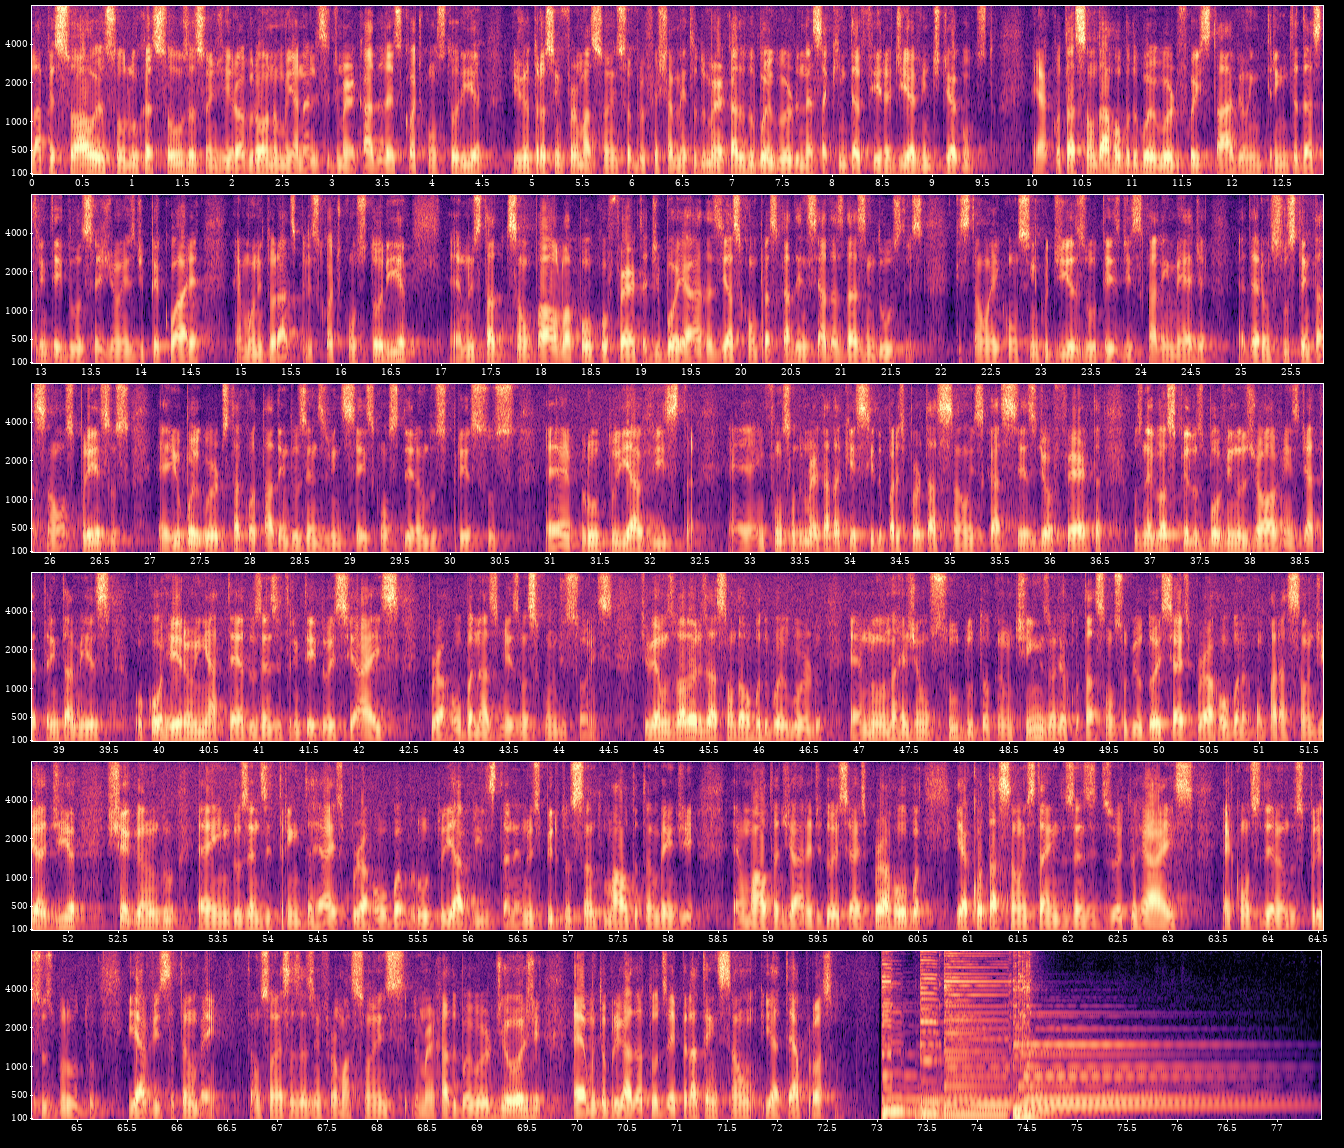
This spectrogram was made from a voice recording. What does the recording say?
Olá pessoal, eu sou Lucas Souza, sou engenheiro agrônomo e analista de mercado da Scott Consultoria e hoje eu trouxe informações sobre o fechamento do mercado do boi gordo nessa quinta-feira, dia 20 de agosto. É, a cotação da arroba do boi gordo foi estável em 30 das 32 regiões de pecuária é, monitoradas pela Scott Consultoria. É, no estado de São Paulo, a pouca oferta de boiadas e as compras cadenciadas das indústrias, que estão aí com cinco dias úteis de escala em média, é, deram sustentação aos preços é, e o boi gordo está cotado em 226, considerando os preços é, bruto e à vista. É, em função do mercado aquecido para exportação e escassez de oferta, os negócios pelos bovinos jovens de até 30 meses ocorreram em até 232 reais por arroba nas mesmas condições. Tivemos valorização da arroba do boi gordo é, no, na região sul do Tocantins, onde a cotação subiu R$ reais por arroba na comparação dia a dia, chegando é, em 230 reais por arroba bruto e à vista. Né? No Espírito Santo, uma alta também de é, uma alta diária de R$ reais por arroba e a cotação está em 218 reais, é, considerando os preços bruto e à vista também. Então são essas as informações do mercado boi gordo de hoje. É, muito obrigado a todos aí pela atenção e até a próxima.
